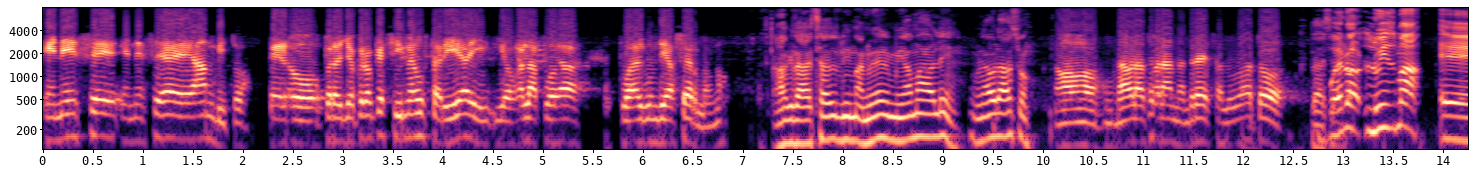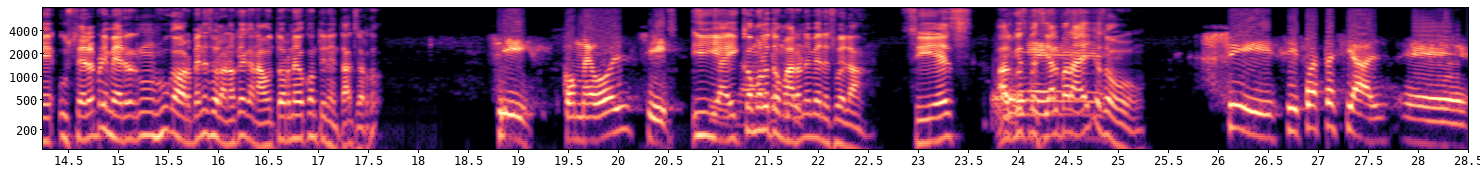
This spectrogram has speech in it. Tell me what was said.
en ese en ese ámbito. Pero, pero yo creo que sí me gustaría y, y ojalá pueda, pueda algún día hacerlo, ¿no? Ah, gracias, Luis Manuel, muy amable. Un abrazo. No, un abrazo grande, Andrés. Saludos a todos. Gracias. Bueno, Luisma, eh, usted era el primer jugador venezolano que ganaba un torneo continental, ¿cierto? Sí, con Mebol, sí. ¿Y Sí, ahí cómo lo tomaron en Venezuela? ¿Sí es algo especial para Eh, ellos o...? Sí, sí fue especial. Eh,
